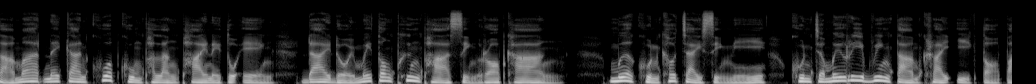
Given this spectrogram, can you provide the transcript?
สามารถในการควบคุมพลังภายในตัวเอง ได้โดยไม่ต้องพึ่งพาสิ่งรอบข้าง เมื่อคุณเข้าใจสิ่งนี้ คุณจะไม่รีบวิ่งตามใครอีกต่อไป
